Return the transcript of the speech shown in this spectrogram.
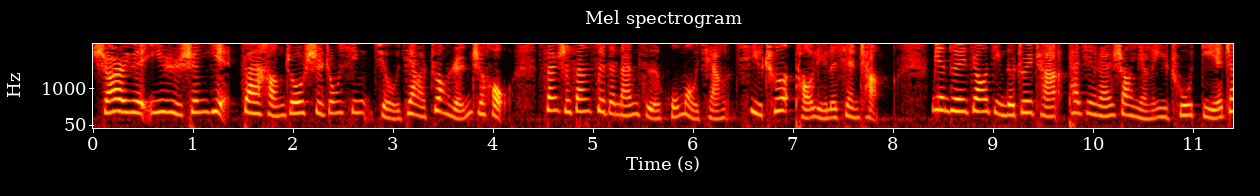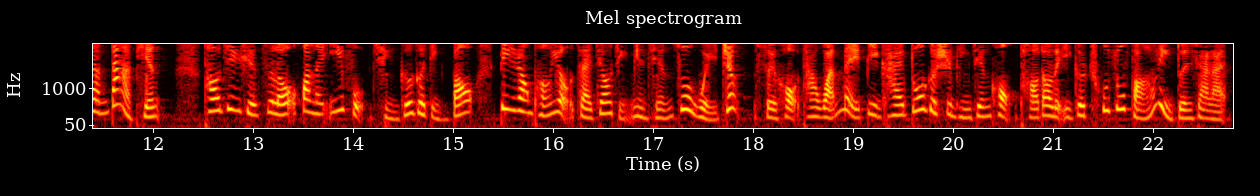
十二月一日深夜，在杭州市中心酒驾撞人之后，三十三岁的男子胡某强弃车逃离了现场。面对交警的追查，他竟然上演了一出谍战大片，逃进写字楼换了衣服，请哥哥顶包，并让朋友在交警面前做伪证。随后，他完美避开多个视频监控，逃到了一个出租房里蹲下来。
